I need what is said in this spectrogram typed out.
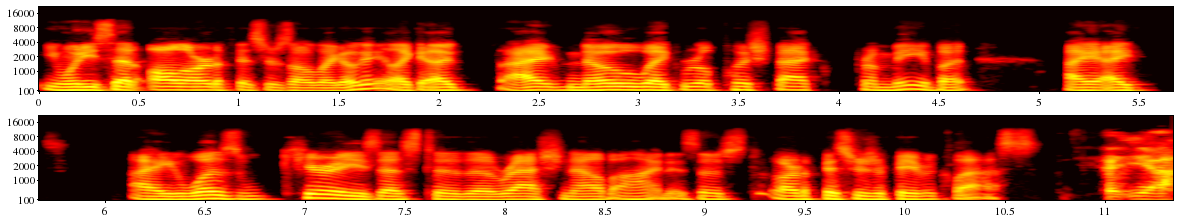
you know, when you said all artificers, I was like, okay, like I I know like real pushback from me, but I I I was curious as to the rationale behind it. So it's artificers your favorite class. Uh, Yeah,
